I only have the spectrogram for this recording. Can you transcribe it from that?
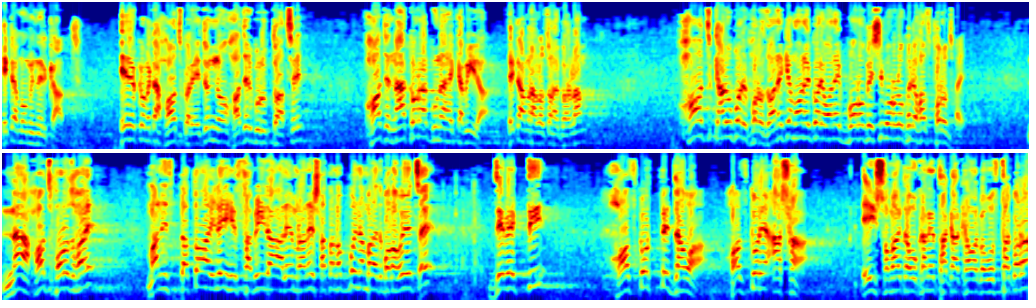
এটা মমিনের কাজ। এরকম এটা হজ করে। এজন্য হজের গুরুত্ব আছে। হজ না করা গুনাহে কাবিরা। এটা আমরা আলোচনা করলাম। হজ কার উপরে ফরজ? অনেকে মনে করে অনেক বড়, বেশি বড় লোক হলে হজ ফরজ হয়। না, হজ ফরজ হয়। মানিস ইলাইহি সাবিলা আল ইমরানের সাতানব্বই নম্বর বলা হয়েছে, যে ব্যক্তি হজ করতে যাওয়া, হজ করে আসা, এই সময়টা ওখানে থাকা, খাওয়ার ব্যবস্থা করা,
